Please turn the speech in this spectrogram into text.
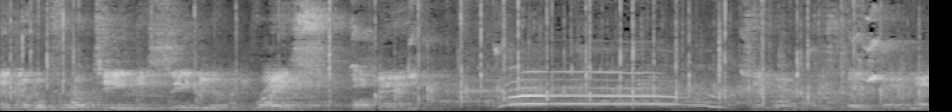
And number 14, a senior, Bryce Bohan. St. Martin's is coached by Mike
